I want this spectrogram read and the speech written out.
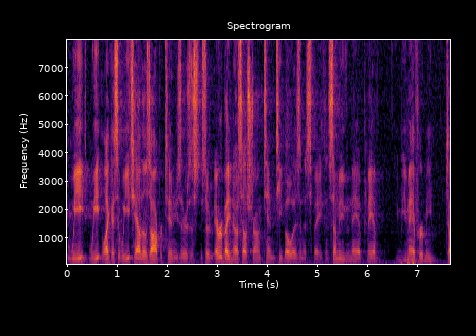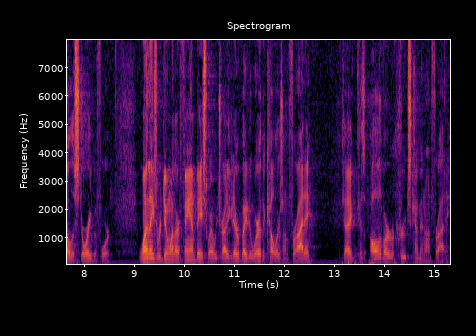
we, eat, we, like I said, we each have those opportunities. There's a, so everybody knows how strong Tim Tebow is in his faith, and some of you may have, may have you may have heard me tell the story before. One of the things we're doing with our fan base, where we try to get everybody to wear the colors on Friday, okay? Because all of our recruits come in on Friday.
